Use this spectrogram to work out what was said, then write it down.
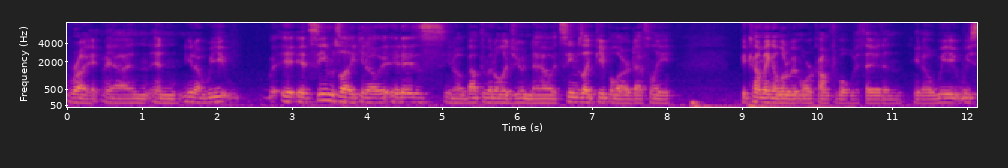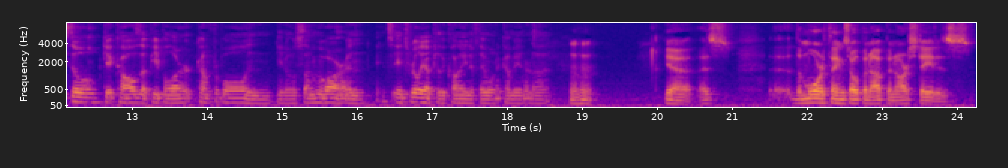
Right. Yeah. And and you know we. It, it seems like you know it, it is you know about the middle of June now. It seems like people are definitely becoming a little bit more comfortable with it and you know we we still get calls that people aren't comfortable and you know some who are and it's it's really up to the client if they want to come in or not mm-hmm yeah, as uh, the more things open up, and our state is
